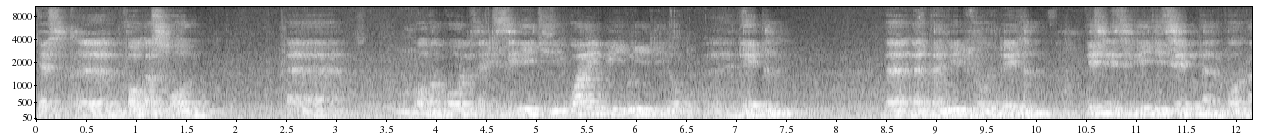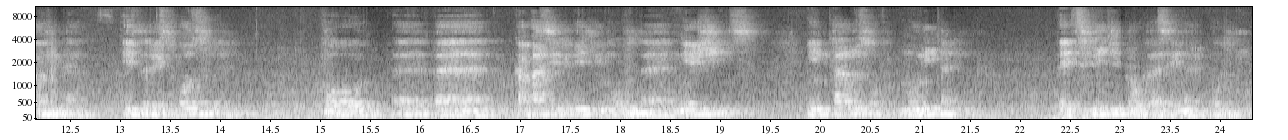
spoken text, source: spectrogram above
just uh, focus on uh, overall the SDG, why we need you know, uh, data, the, the, the need for data. This SDG Center for Africa is responsible for uh, the capacity building of the nations in terms of monitoring the SDG progress and reporting.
